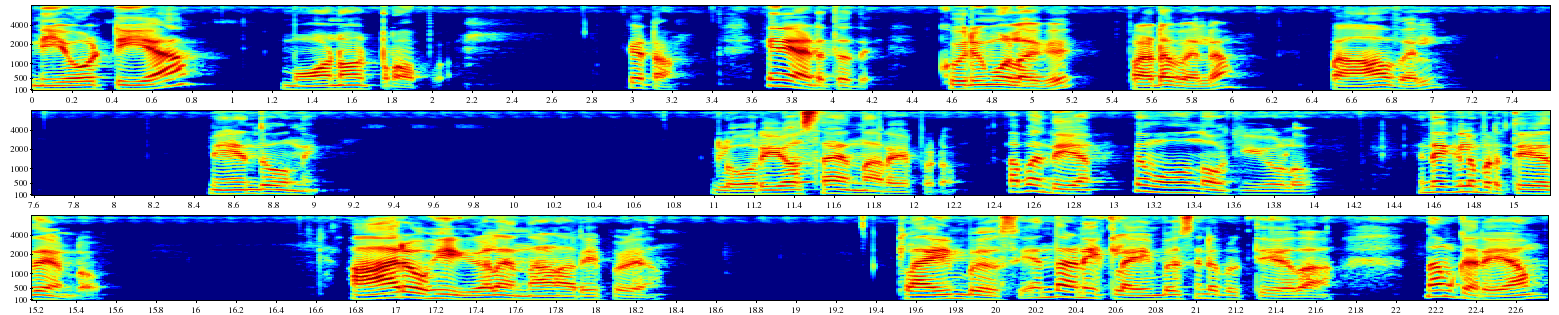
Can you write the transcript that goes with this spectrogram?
Neottia Monotropa. കേട്ടോ? ഇനി അടുത്തത്. കുരുമുളക് പടവലം പാവൽ മേന്തോന്നി. ഗ്ലോറിയോസ എന്നറിയപ്പെടും. അപ്പോൾ എന്ത് ചെയ്യാം? ഇത് മൂന്ന് നോക്കിക്കോളൂ. എന്തെങ്കിലും പ്രത്യേകതയുണ്ടോ? ആരോഹികൾ എന്നാണ് അറിയപ്പെടുക. ക്ലൈംബേഴ്സ് എന്താണ് ഈ ക്ലൈംബേഴ്സിന്റെ പ്രത്യേകത? നമുക്കറിയാം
